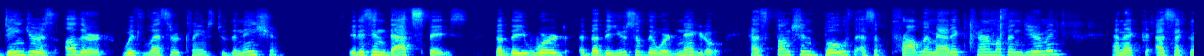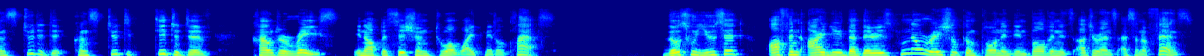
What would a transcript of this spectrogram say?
dangerous other with lesser claims to the nation. It is in that space that the word that the use of the word negro has functioned both as a problematic term of endearment and a, as a constitutive, constitutive counter race in opposition to a white middle class. Those who use it often argued that there is no racial component involved in its utterance as an offense,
